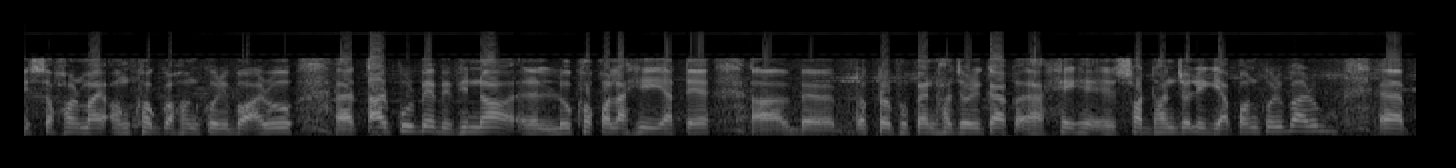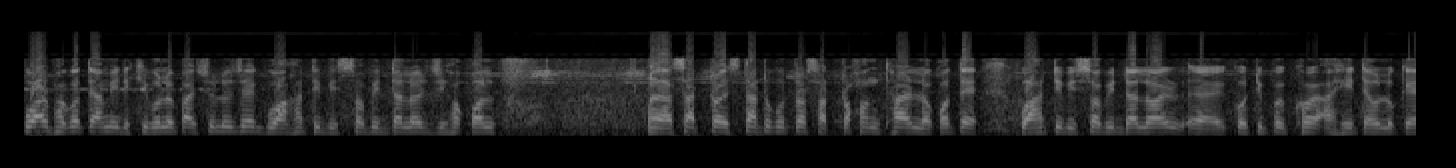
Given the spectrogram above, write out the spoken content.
বিশ্ব শৰ্মাই অংশগ্ৰহণ কৰিব আৰু তাৰ পূৰ্বে বিভিন্ন লোকসকল আহি ইয়াতে ডক্টৰ ভূপেন হাজৰিকাক সেই শ্ৰদ্ধাঞ্জলি জ্ঞাপন কৰিব আৰু পুৱাৰ ভাগতে আমি দেখিবলৈ পাইছিলোঁ যে গুৱাহাটী বিশ্ববিদ্যালয়ৰ যিসকল ছাত্ৰ স্নাতকোত্তৰ ছাত্ৰ সন্থাৰ লগতে গুৱাহাটী বিশ্ববিদ্যালয়ৰ কৰ্তৃপক্ষই আহি তেওঁলোকে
